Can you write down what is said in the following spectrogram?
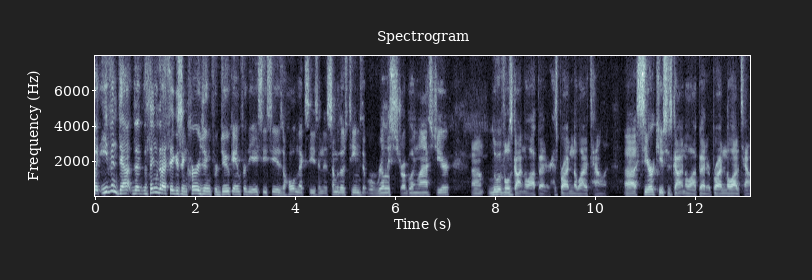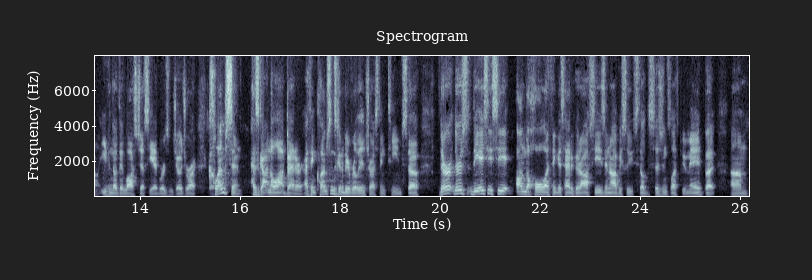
but even down, the, the thing that I think is encouraging for Duke and for the ACC as a whole next season is some of those teams that were really struggling last year. Um, Louisville's gotten a lot better, has brought in a lot of talent. Uh, Syracuse has gotten a lot better, brought in a lot of talent, even though they lost Jesse Edwards and Joe Girard. Clemson has gotten a lot better. I think Clemson's going to be a really interesting team. So there, there's the ACC on the whole. I think has had a good offseason. Obviously, still decisions left to be made, but um,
